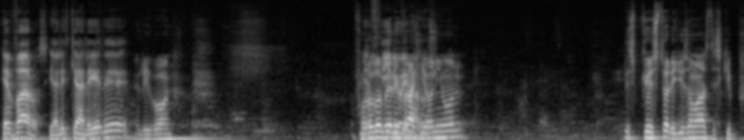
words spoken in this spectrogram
Ε, βάρος. Η αλήθεια λέγεται, Λοιπόν, φορώ το Ευθύνη ο περί Ιβάρος. βραχιόνιων της πιο ιστορικής ομάδας της Κύπρου.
